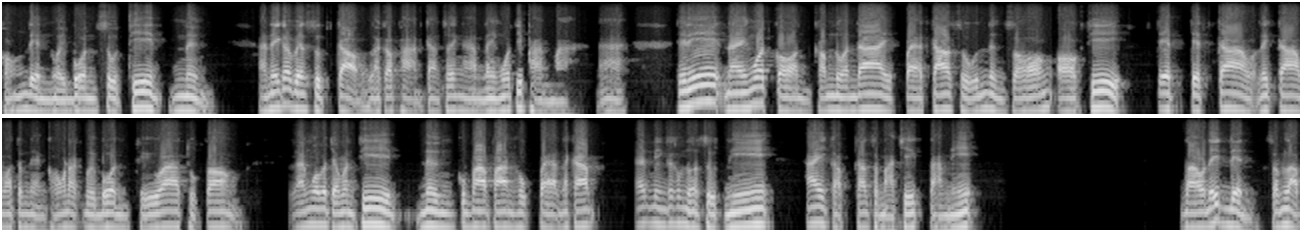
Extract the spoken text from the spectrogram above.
ของเด่นหน่วยบนสูตรที่หนึ่งอันนี้ก็เป็นสูตรเก่าแล้วก็ผ่านการใช้งานในงวดที่ผ่านมา นะทีนี้ในงวดก่อนคำนวณได้ 8 9 0 1 2 ออกที่ 7 7 9 เลข9มาตำแหน่งของหลักหน่วยบน ถือว่าถูกต้อง และงวดประจำวันที่ 1 กุมภาพันธ์ 68 นะครับ แอดมินก็คำนวณสูตรนี้ให้กับท่านสมาชิกตามนี้ เราได้เด่นสำหรับ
